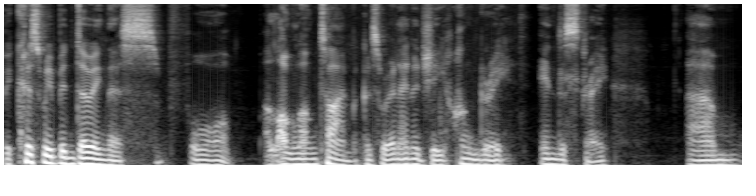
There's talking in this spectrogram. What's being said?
because we've been doing this for a long, long time, because we're an energy hungry industry, um,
